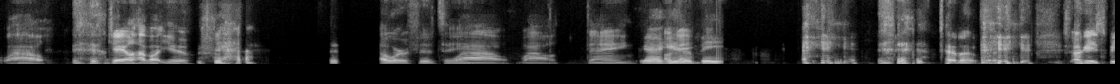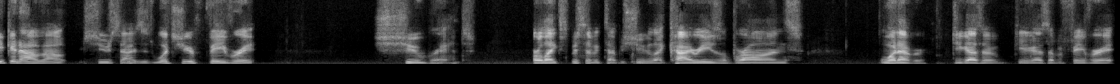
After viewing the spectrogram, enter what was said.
Wow, Jaylon, how about you? yeah, I wear a 15. Wow, wow, dang. yeah. He's Okay. a bait. Shut up, okay, speaking of about shoe sizes, what's your favorite shoe brand, or like specific type of shoe, like Kyrie's, LeBron's, whatever? Do you guys have Do you guys have a favorite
